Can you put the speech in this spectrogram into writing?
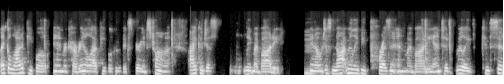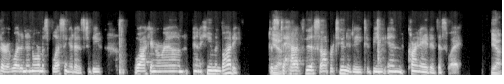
like a lot of people in recovery and a lot of people who've experienced trauma, I could just leave my body mm. you know just not really be present in my body and to really consider what an enormous blessing it is to be walking around in a human body just yeah. to have this opportunity to be incarnated this way yeah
